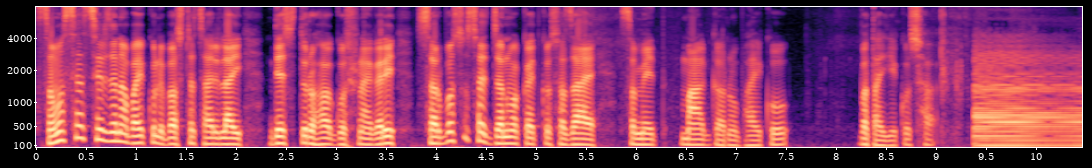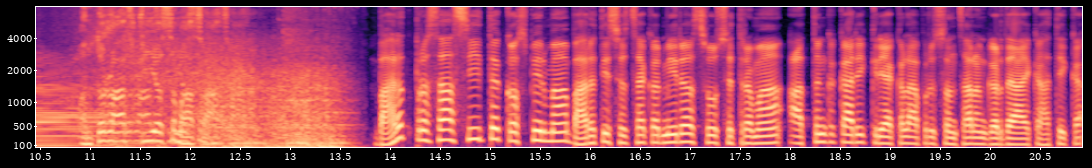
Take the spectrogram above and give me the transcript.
समस्या सिर्जना भएकोले भ्रष्टाचारीलाई देशद्रोह घोषणा गरी सर्वोच्च जन्मकैदको सजाय समेत माग गर्नुभएको बताइएको छ। भारत प्रशासित कश्मीरमा भारतीय सुरक्षाकर्मी र सो क्षेत्रमा आतंककारी क्रियाकलापहरू सञ्चालन गर्दै आएका हतिका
